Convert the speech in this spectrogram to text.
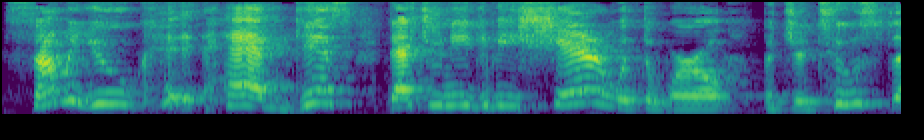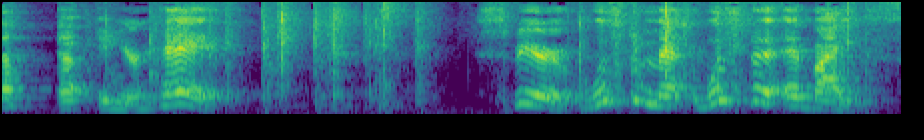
Some of you have gifts that you need to be sharing with the world, but you're too stuck up in your head. Spirit, what's the what's the advice?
